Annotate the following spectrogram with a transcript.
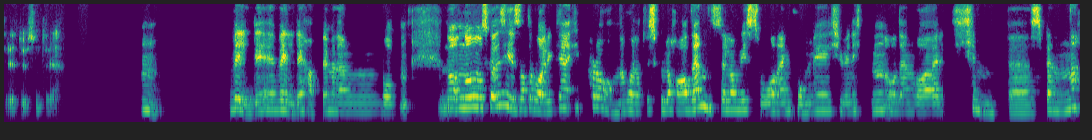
3003. Mm veldig veldig happy med den båten. Mm. Nå, nå, skal det sies at det var ikke i planene våre at vi skulle ha den, selv om vi så den kom i 2019 og den var kjempespennende.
